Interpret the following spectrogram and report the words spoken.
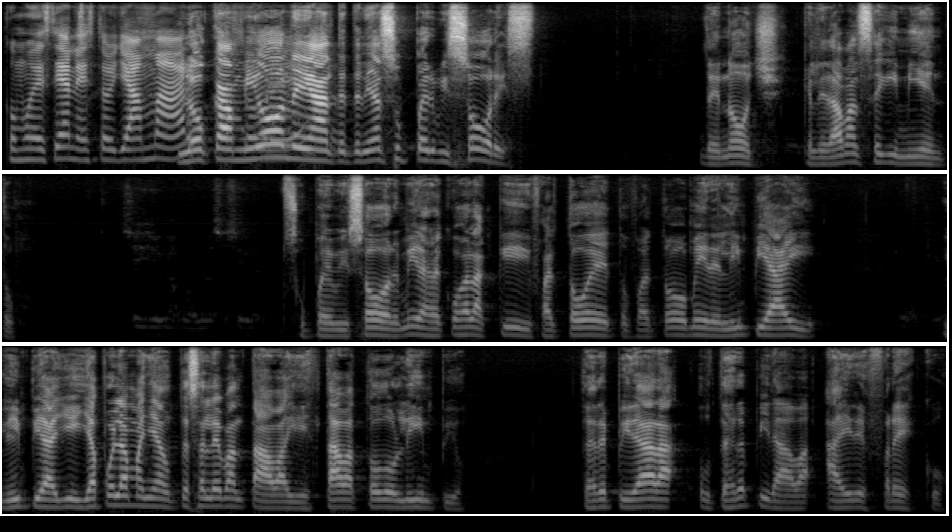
como decía Néstor, llamar. Los camiones antes tenían supervisores de noche que le daban seguimiento. Supervisores, mira, recógela aquí, faltó esto, faltó, mire, limpia ahí, limpia allí. Ya por la mañana usted se levantaba y estaba todo limpio. Usted respirara, usted respiraba aire fresco.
